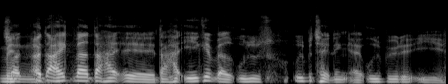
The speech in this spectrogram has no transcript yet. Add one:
men Men... Så, og der har ikke været, der har, øh, der har ikke været ud, udbetaling af udbytte i...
